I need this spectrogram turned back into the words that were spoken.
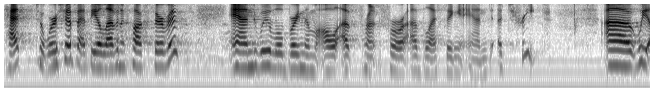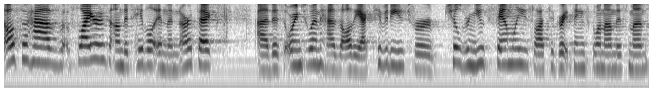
pets to worship at the 11 o'clock service, and we will bring them all up front for a blessing and a treat. Uh, we also have flyers on the table in the narthex. Uh, this orange one has all the activities for children, youth, families, lots of great things going on this month.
